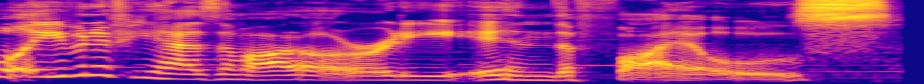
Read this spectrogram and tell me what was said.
Well, even if he has a model already in the files,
